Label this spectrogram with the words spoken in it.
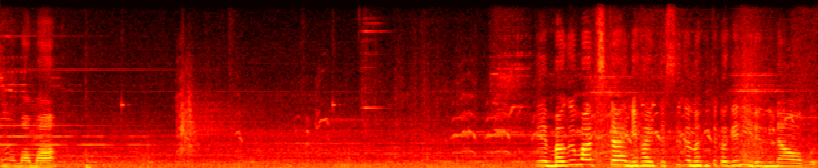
そのまま。でマグマ地帯に入ってすぐの人影にイルミナオーブ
